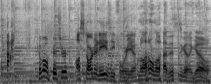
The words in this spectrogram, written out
Come on, pitcher. I'll start it easy for you. Well, I don't know how this is gonna go.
